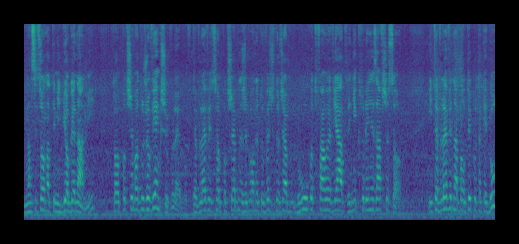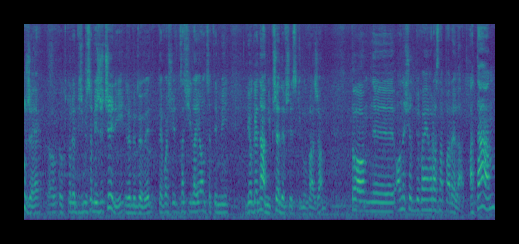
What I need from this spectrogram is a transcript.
nasycona tymi biogenami, to potrzeba dużo większych wlewów. Te wlewy są potrzebne, żeby one tu weszły, to trzeba długotrwałe wiatry, niektóre nie zawsze są. I te wlewy na Bałtyku takie duże, które byśmy sobie życzyli, żeby były, te właśnie zasilające tymi biogenami przede wszystkim uważam, to y, one się odbywają raz na parę lat. A tam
